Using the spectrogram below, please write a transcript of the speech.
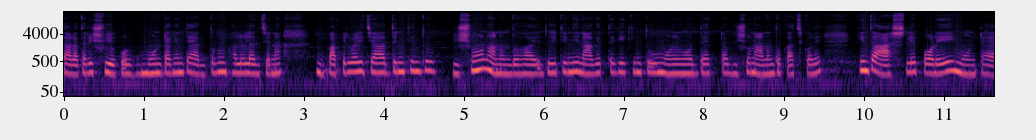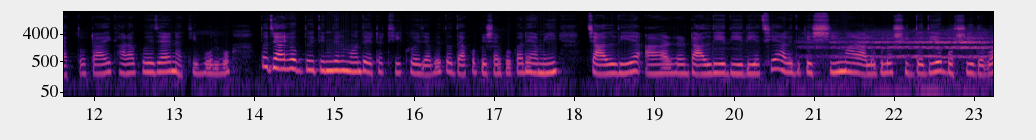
তাড়াতাড়ি শুয়ে পড়ব। মনটা কিন্তু একদমই ভালো লাগছে না। বাপের বাড়ি যাওয়ার দিন কিন্তু ভীষণ আনন্দ হয়। দুই, তিন দিন আগের থেকে কিন্তু মনের মধ্যে একটা ভীষণ আনন্দ কাজ করে। কিন্তু আসলে পরেই মনটা এতটাই খারাপ হয়ে যায় না, কি বলব? তো যাই হোক, দুই, তিন দিনের মধ্যে এটা ঠিক হয়ে যাবে। তো দেখো প্রেশার কুকারে আমি চাল দিয়ে আর ডাল দিয়ে দিয়ে দিয়েছি। আর এদিকে শিম আর আলুগুলো সিদ্ধ দিয়ে বসিয়ে দেবো।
